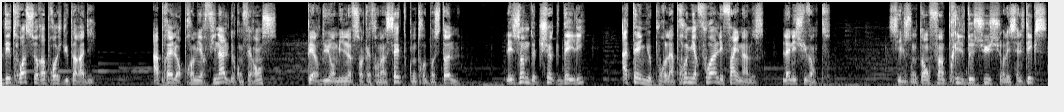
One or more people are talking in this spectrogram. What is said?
Détroit se rapproche du paradis. Après leur première finale de conférence, perdue en 1987 contre Boston, les hommes de Chuck Daly atteignent pour la première fois les finals l'année suivante. S'ils ont enfin pris le dessus sur les Celtics,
